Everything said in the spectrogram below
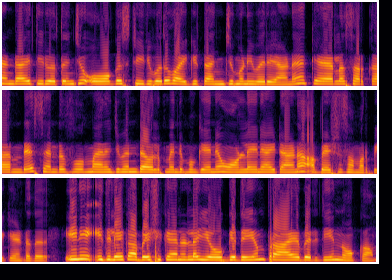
രണ്ടായിരത്തി ഇരുപത്തഞ്ച് ഓഗസ്റ്റ് ഇരുപത് വൈകിട്ട് അഞ്ച് മണി വരെയാണ് കേരള സർക്കാരിന്റെ സെന്റർ ഫോർ മാനേജ്മെന്റ് ഡെവലപ്മെന്റ് മുഖേന ഓൺലൈനായിട്ടാണ് അപേക്ഷ സമർപ്പിക്കേണ്ടത്. ഇനി ഇതിലേക്ക് അപേക്ഷിക്കാനുള്ള യോഗ്യതയും പ്രായപരിധിയും നോക്കാം.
